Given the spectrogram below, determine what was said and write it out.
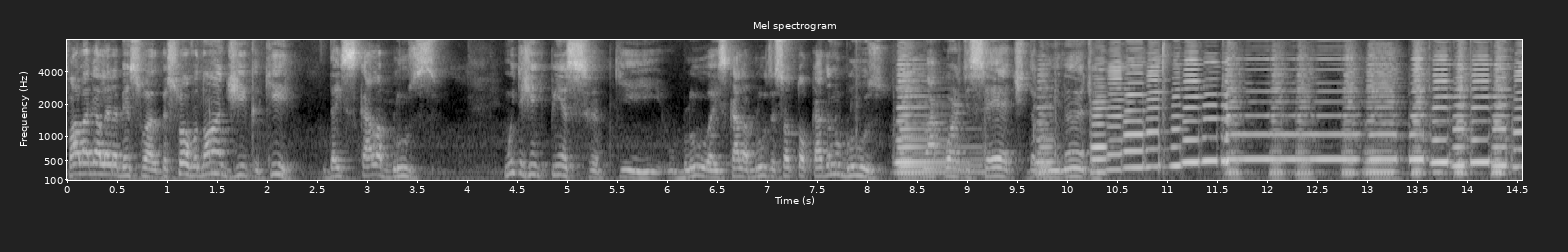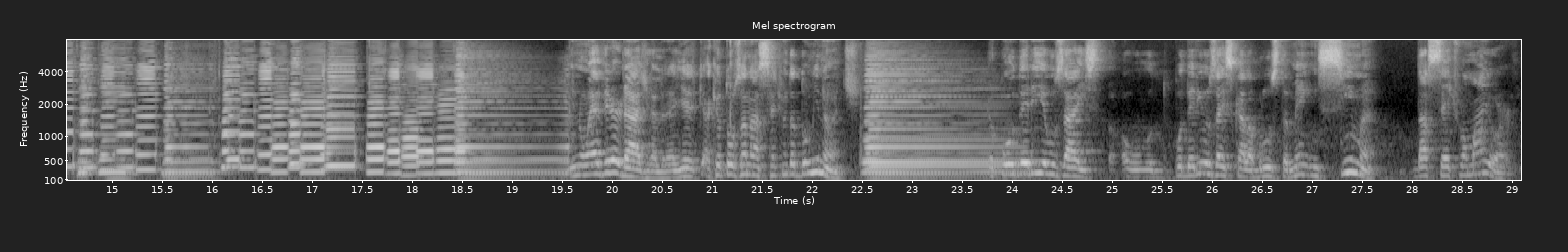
Fala galera abençoada. Pessoal, vou dar uma dica aqui da escala blues. Muita gente pensa que o blues, a escala blues é só tocada no blues, no acorde 7 da dominante. E não é verdade, galera. Aqui eu estou usando a sétima da dominante. Eu poderia usar, poderia usar a escala blues também em cima da sétima maior.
